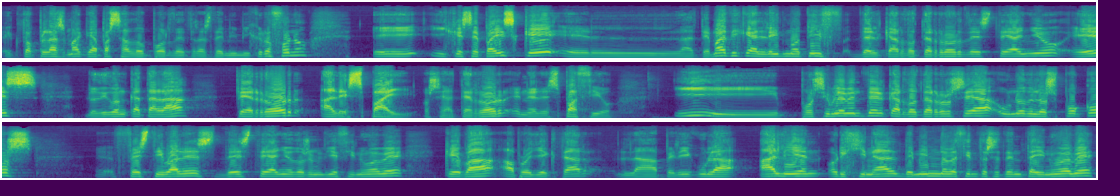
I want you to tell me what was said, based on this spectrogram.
ectoplasma que ha pasado por detrás de mi micrófono eh, y que sepáis que la temática, el leitmotiv del cardoterror de este año es, lo digo en catalán, terror al spy, o sea, terror en el espacio. Y posiblemente el cardoterror sea uno de los pocos festivales de este año 2019 que va a proyectar la película Alien original de 1979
